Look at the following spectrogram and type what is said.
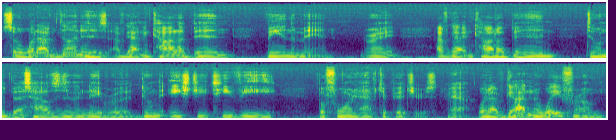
so what I've done is I've gotten caught up in being the man, right? I've gotten caught up in doing the best houses in the neighborhood, doing the HGTV before and after pictures. Yeah. What I've gotten away from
